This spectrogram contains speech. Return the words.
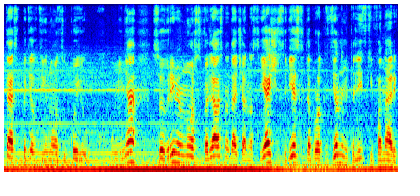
китайская поделка 90 кое у меня в свое время множество валялось на даче, а настоящий советский добротно сделанный металлический фонарик.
